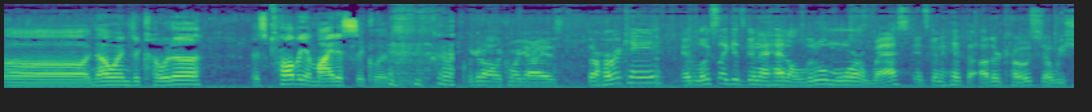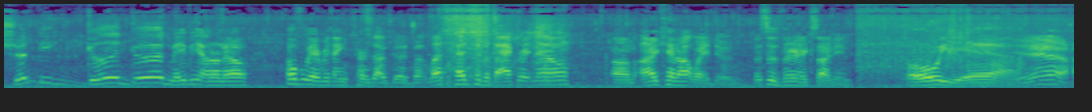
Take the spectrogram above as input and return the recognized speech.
Uh, no, in Dakotah, it's probably a Midas cichlid. Look at all the koi guys. The hurricane, it looks like it's gonna head a little more west. It's gonna hit the other coast, so we should be good, good. Maybe, I don't know. Hopefully everything turns out good, but let's head to the back right now. Um, I cannot wait, dude. This is very exciting. oh yeah. Yeah.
